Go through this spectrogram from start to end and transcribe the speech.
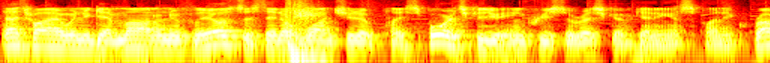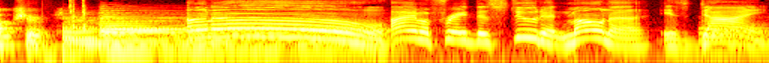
That's why when you get mononucleosis, they don't want you to play sports because you increase the risk of getting a splenic rupture. No! I am afraid this student, Mona, is dying.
